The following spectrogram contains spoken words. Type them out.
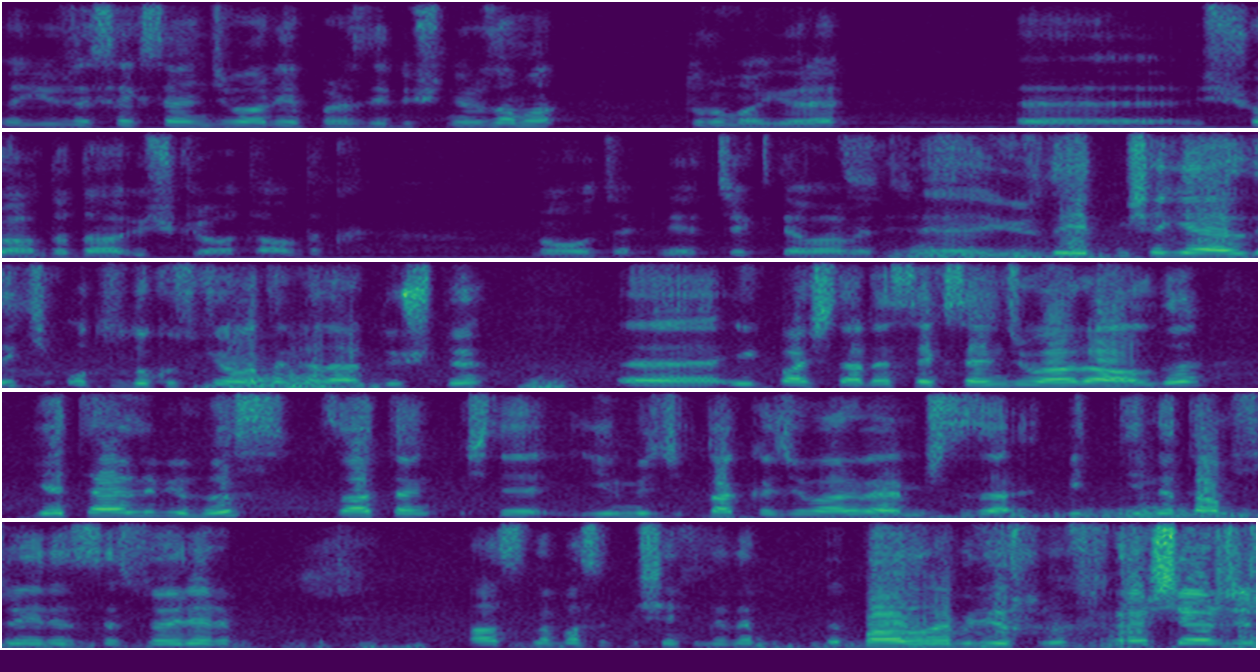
e, %80 civarı yaparız diye düşünüyoruz ama duruma göre e, şu anda daha 3 kilowatt aldık. Ne olacak, ne edecek devam edeceğiz. E, %70'e geldik. 39 kilowatt'a kadar düştü. E, ilk başlarda 80 civarı aldı. Yeterli bir hız. Zaten işte 20 dakika civarı vermişti. Bittiğinde tam süreyi de size söylerim. Aslında basit bir şekilde de bağlanabiliyorsunuz. Süper şarjır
